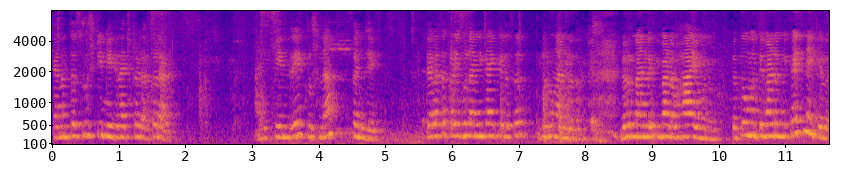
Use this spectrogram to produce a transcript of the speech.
त्यानंतर सृष्टी मेघराज कडा कराड. आणि केंद्रे कृष्णा संजय. त्याला सकाळी मुलांनी काय केलं सर? धरून आणलं धरून आणलं की मॅडम हाय म्हणून. तर तो म्हणते मॅडम मी काहीच नाही केलं.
